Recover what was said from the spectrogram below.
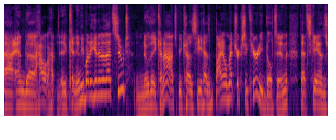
Uh, and uh, how can anybody get into that suit? No, they cannot because he has biometric security built in that scans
